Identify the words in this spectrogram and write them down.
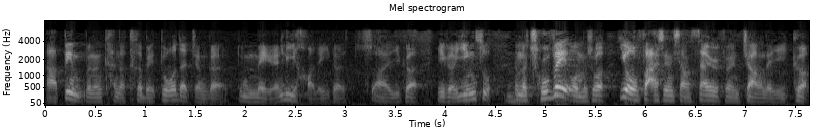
啊，并不能看到特别多的整个对美元利好的一个啊一个一个因素。那么除非我们说又发生像三月份这样的一个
